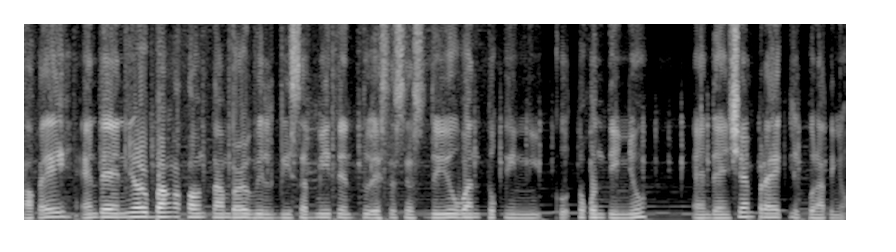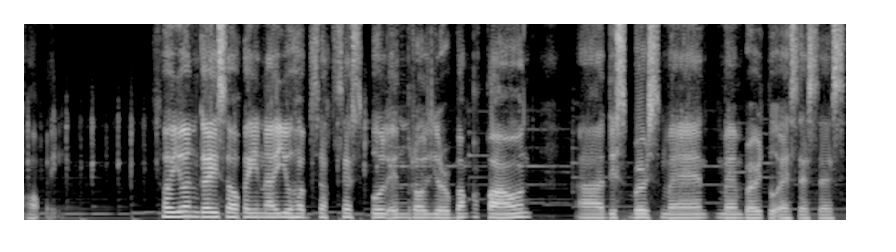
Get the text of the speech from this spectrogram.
Okay? And then, your bank account number will be submitted to SSS. Do you want to, to continue? And then, syempre, click po natin yung okay. So, yun guys, okay na. You have successful enroll your bank account uh, disbursement member to SSS.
